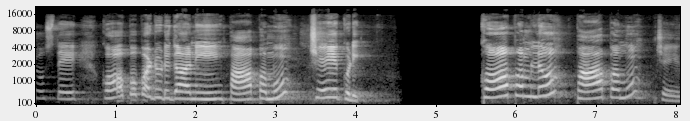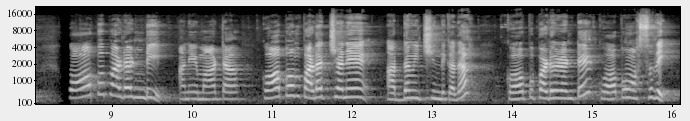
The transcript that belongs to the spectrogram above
చూస్తే కోపపడుడు గాని పాపము చేయకుడి. కోపంలో పాపము చేయ. కోపపడండి అనే మాట కోపం పడచ్చనే అర్థం ఇచ్చింది కదా? కోపపడుడంటే కోపం వస్తుంది.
